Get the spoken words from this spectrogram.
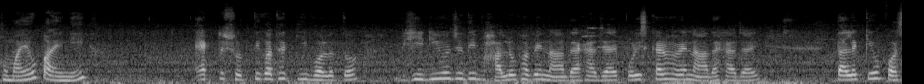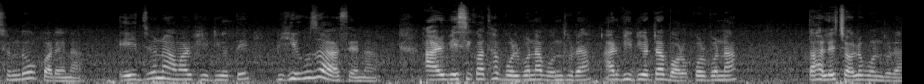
সময়ও পাইনি। একটা সত্যি কথা কি বলতো, ভিডিও যদি ভালোভাবে না দেখা যায়, পরিষ্কারভাবে না দেখা যায়, তাহলে কেউ পছন্দও করে না। এই জন্য আমার ভিডিওতে ভিউজও আসে না। আর বেশি কথা বলব না বন্ধুরা আর ভিডিওটা বড় করব না। তাহলে চলো বন্ধুরা।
